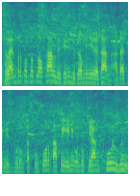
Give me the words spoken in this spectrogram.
Selain perkutut lokal di sini juga menyediakan ada jenis burung tekukur tapi ini untuk yang kulhu.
